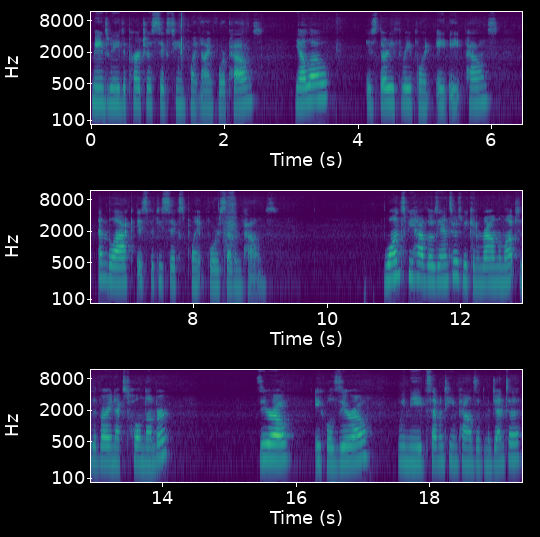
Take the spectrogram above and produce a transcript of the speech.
means we need to purchase 16.94 pounds. Yellow is 33.88 pounds and black is 56.47 pounds. Once we have those answers, we can round them up to the very next whole number. 0 equals 0, we need 17 pounds of magenta,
